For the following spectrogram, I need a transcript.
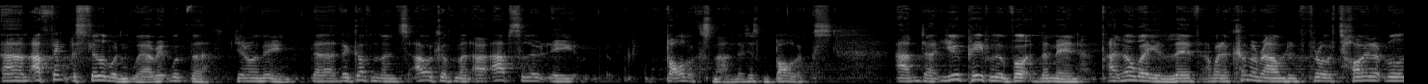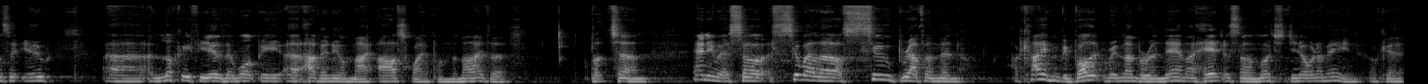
um, I think they still wouldn't wear it, would they? Do you know what I mean? The, the government, our government, are absolutely bollocks, man. They're just bollocks. And uh, you people who voted them in, I know where you live. I'm going to come around and throw toilet rolls at you. Uh, and lucky for you, they won't be uh, having any on my arse wipe on them either. But um, anyway, so Suella, Sue Braverman, I can't even be bothered to remember her name. I hate her so much. Do you know what I mean? Okay.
